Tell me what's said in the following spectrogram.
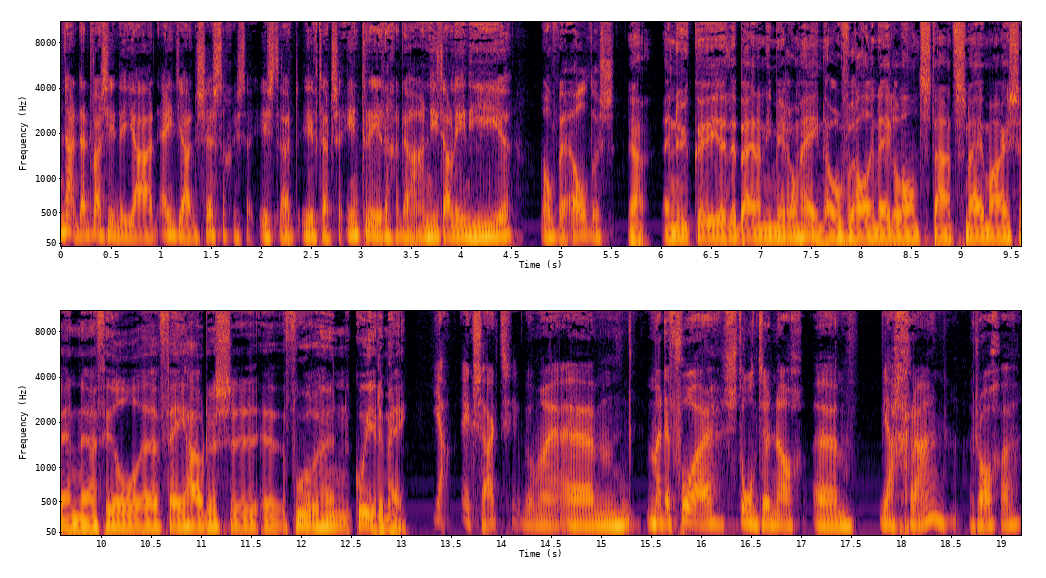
nou, dat was in de jaren, eind jaren 60 is dat, is dat, heeft dat zijn intrede gedaan. Niet alleen hier, ook bij elders. Ja. En nu kun je er bijna niet meer omheen. Overal in Nederland staat snijmais en eh, veel eh, veehouders eh, voeren hun koeien ermee. Ja, exact. Ik bedoel, maar, ehm, maar daarvoor stond er nog ehm, ja, graan, rogge,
